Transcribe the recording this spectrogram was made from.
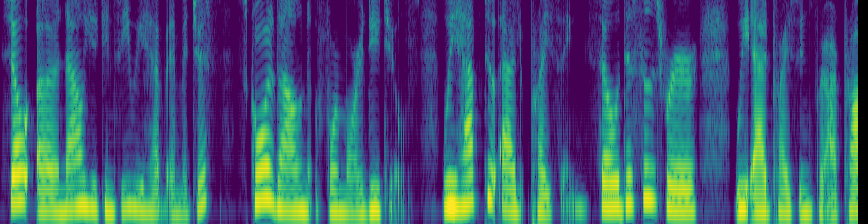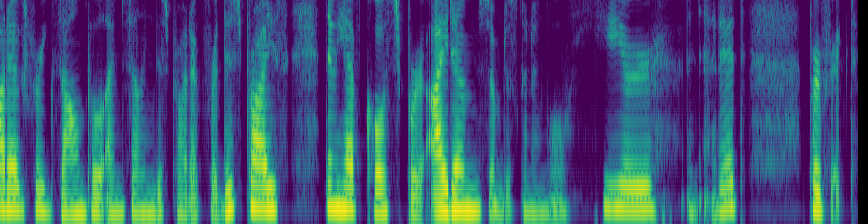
So uh, now you can see we have images. Scroll down for more details. We have to add pricing. So this is where we add pricing for our product. For example, I'm selling this product for this price. Then we have cost per item. So I'm just going to go here and edit. Perfect.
